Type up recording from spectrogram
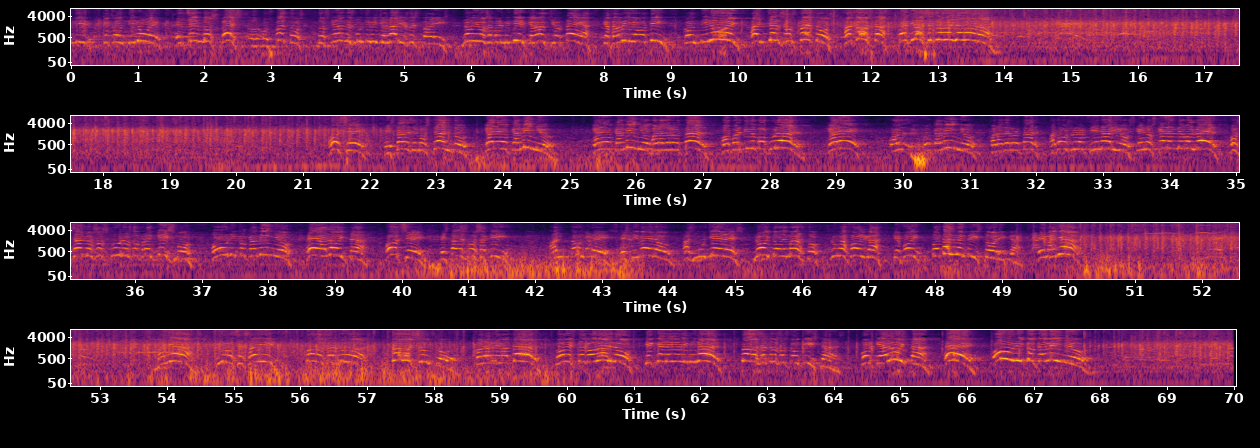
continúe echando os pés, os patos dos grandes multimillonarios deste país. Non íbamos a permitir que Amancio Ortega, que a familia Botín, continúen a encharse os petos a costa da clase traballadora. Hoxe estades demostrando cal é o camiño, cal é o camiño para derrotar ao Partido Popular, cal é o, o camiño para derrotar a dous reaccionarios que nos queren devolver os anos oscuros do franquismo. O único camiño é a loita. Oxe, estades vos aquí, Antonte estiveron as mulleres no 8 de marzo nunha folga que foi totalmente histórica. E mañá, mañá íbamos a sair todos as rúas, todos xuntos, para rematar con este gobierno que quieren eliminar todas as nosas conquistas, porque a lucha é o único camiño.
